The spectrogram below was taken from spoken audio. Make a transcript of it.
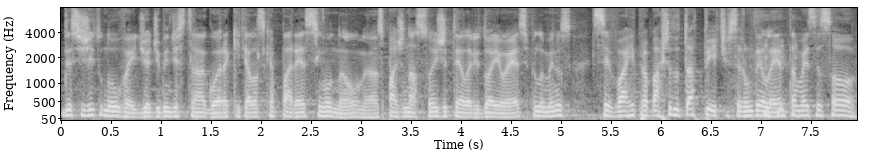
desse jeito novo aí de administrar agora que telas que aparecem ou não, né? As paginações de tela ali do iOS, pelo menos você varre para baixo do tapete, você não deleta, mas você só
